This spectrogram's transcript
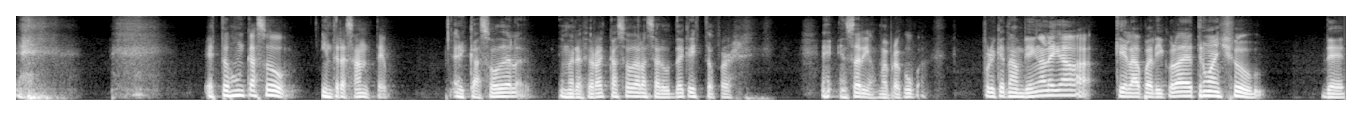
Esto es un caso interesante. El caso de la, me refiero al caso de la salud de Christopher. En serio, me preocupa. Porque también alegaba que la película de Truman Show, de,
